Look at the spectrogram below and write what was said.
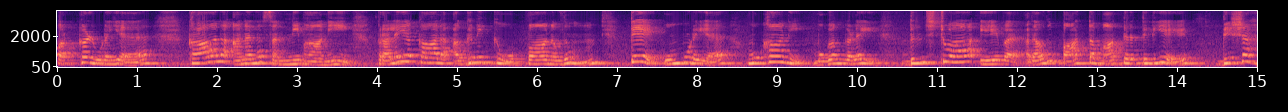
பற்களுடைய கால அனல சன்னிபானி பிரளய கால அக்னிக்கு ஒப்பானதும் தே உம்முடைய முகானி முகங்களை திருஷ்டுவா ஏவ அதாவது பார்த்த மாத்திரத்திலேயே திஷக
